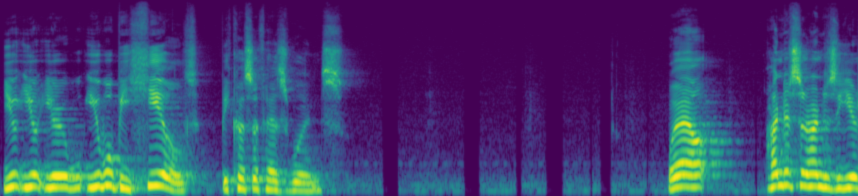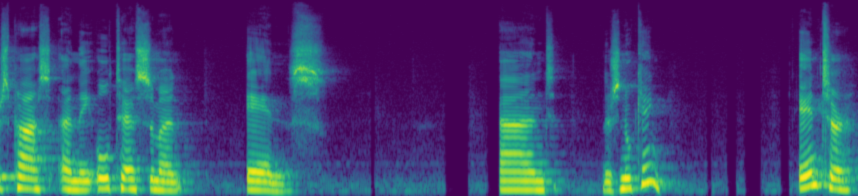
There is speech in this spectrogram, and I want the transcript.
You, you, you, you will be healed because of his wounds. Well, hundreds and hundreds of years pass, and the Old Testament ends. And there's no king. Enter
